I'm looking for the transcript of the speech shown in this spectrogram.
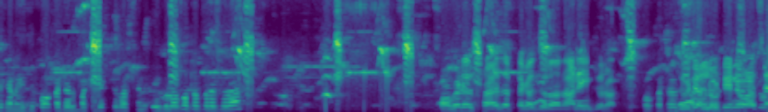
এখানে কিছু ককাটেল পাখি দেখতে পাচ্ছেন? এগুলো কত করে জোড়া? ছয় হাজার টাকা জোড়া রানিং জোড়া। দুইটা লুটিনো আছে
